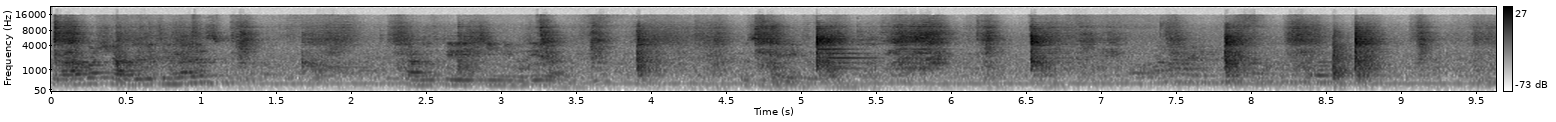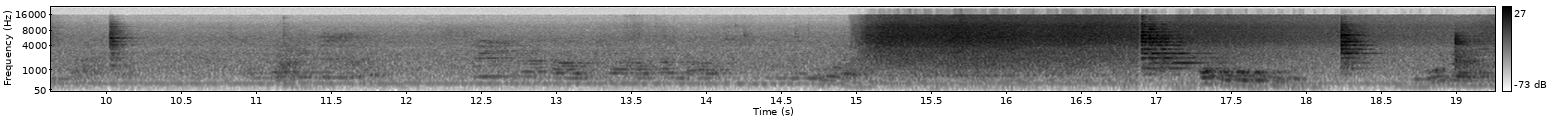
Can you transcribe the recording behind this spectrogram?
ਕੜਾਹ ਪ੍ਰਸ਼ਾਦ ਦੇ ਵਿੱਚ ਨਾ ਸਾਨੂੰ ਤੇਜ਼ ਚੀਨੀ ਵਧੀਆ ਲੱਗਦੀ ਤੁਸੀਂ ਦੇਖ ਲਓ ਬਹੁਤ ਗਰਮ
